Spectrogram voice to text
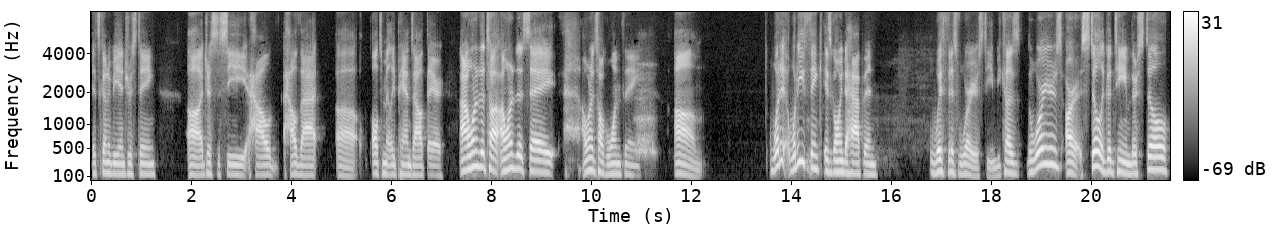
it's gonna be interesting uh, just to see how how that uh, ultimately pans out there. And I wanted to talk. I wanted to say, I wanted to talk one thing. Um, what what do you think is going to happen with this Warriors team? Because the Warriors are still a good team. They're still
